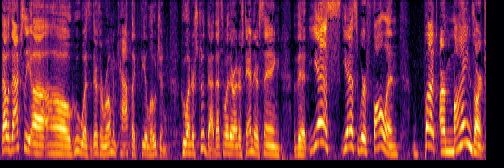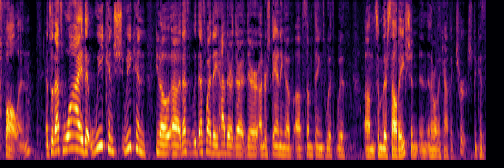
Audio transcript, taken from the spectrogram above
That was actually, uh, oh, who was it? There's a Roman Catholic theologian who understood that. That's why they're understanding. They're saying that yes, yes, we're fallen, but our minds aren't fallen. And so that's why that we can, we can, you know, uh, that's, that's why they have their, their, their understanding of, of some things with, with um, some of their salvation in, in, the Roman Catholic Church because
